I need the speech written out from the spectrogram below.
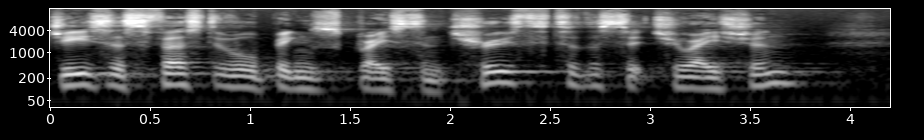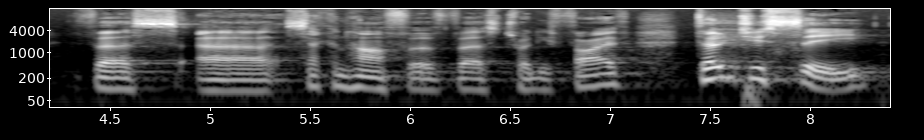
Jesus, first of all, brings grace and truth to the situation. Verse, uh, second half of verse 25. Don't you see?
